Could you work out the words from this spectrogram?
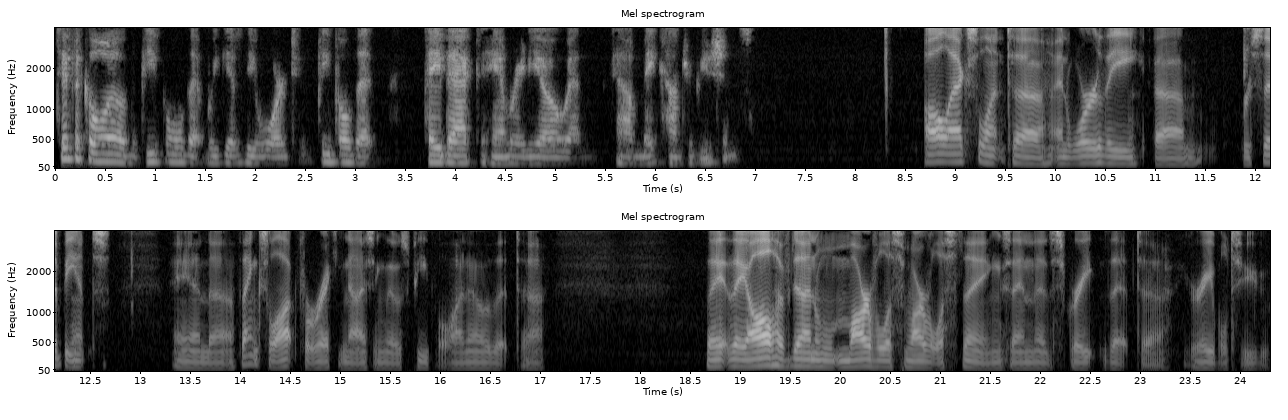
typical of the people that we give the award to, people that pay back to ham radio and uh, make contributions. All excellent uh, and worthy um, recipients, and uh, thanks a lot for recognizing those people. I know that they they all have done marvelous, marvelous things, and it's great that uh, you're able to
